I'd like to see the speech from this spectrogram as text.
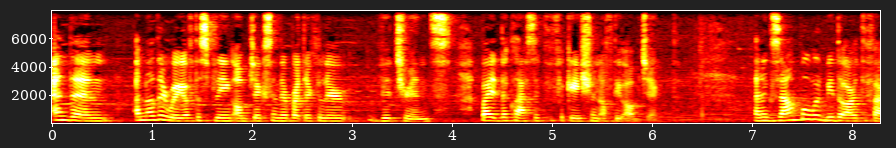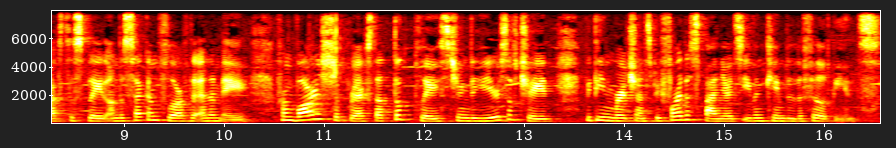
And then another way of displaying objects in their particular vitrines by the classification of the object. An example would be the artifacts displayed on the second floor of the NMA from various shipwrecks that took place during the years of trade between merchants before the Spaniards even came to the Philippines.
